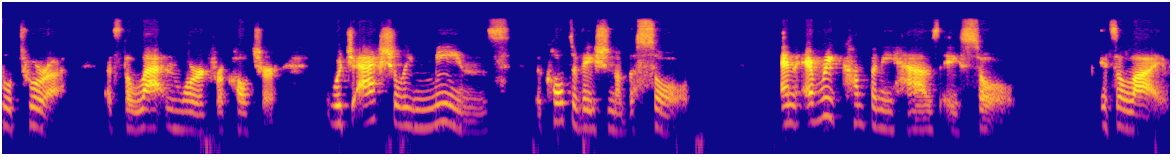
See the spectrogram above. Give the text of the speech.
cultura. That's the Latin word for culture, which actually means the cultivation of the soul. And every company has a soul. It's alive.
